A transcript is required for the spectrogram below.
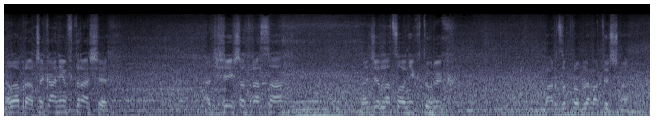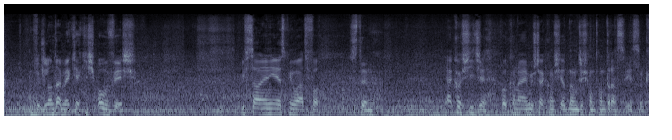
No dobra, czekanie w trasie. A dzisiejsza trasa będzie dla co niektórych bardzo problematyczna. Wyglądam jak jakiś obwieś. I wcale nie jest mi łatwo z tym. Jakoś idzie. Pokonałem już jakąś jedną dziesiątą trasy, jest ok.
